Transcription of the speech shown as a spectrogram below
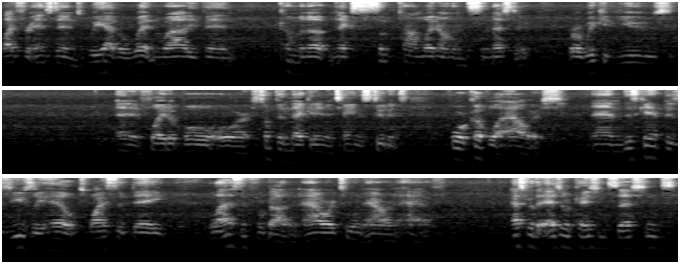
Like for instance, we have a Wet and Wild event coming up next sometime later on in the semester where we could use an inflatable or something that could entertain the students for a couple of hours. And this camp is usually held twice a day, lasting for about an hour to an hour and a half. As for the education sessions,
